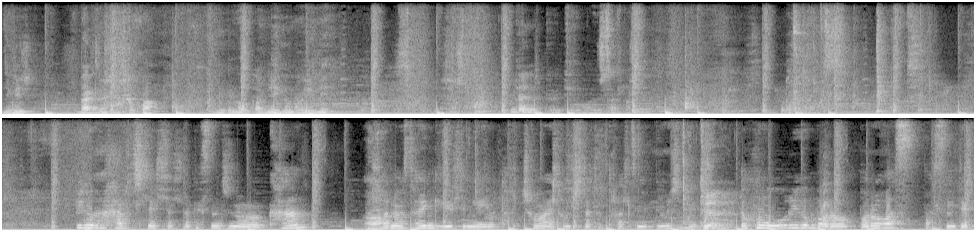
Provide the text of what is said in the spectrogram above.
нэг нь байгалийн шинжилгээ, нэг нь одоо нийгэм буйны шинжилгээ. Тэгээд тийм хоёр хамгаалсан. Би нөгөө харж лээлээ гэсэн чинь нөгөө Кант Тэгэхээр нөгөө соён гэрлийн яг товчхон ойлгомжтой тодорхойлсон мэт юм шүү дээ. Тэгээ хүн өөрийгөө буруу буруугаас болсон тэр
